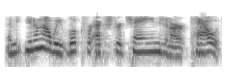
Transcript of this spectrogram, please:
And you know how we look for extra change in our couch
